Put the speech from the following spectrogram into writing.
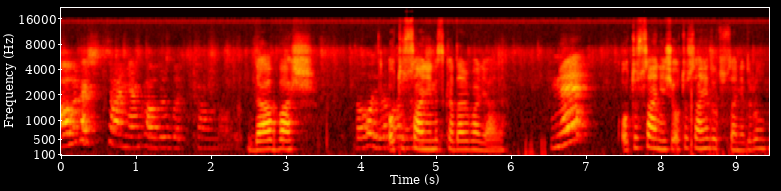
Abla kaç saniyem kaldı? Dakikam kaldı. Daha var. Daha var ya. 30 daha saniyeniz kadar var yani. Ne? 30 saniye şey 30 saniye de 30 saniyedir oğlum.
